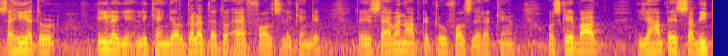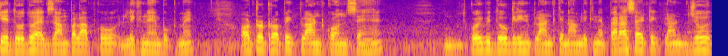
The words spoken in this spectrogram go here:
सही है तो टी लगे, लिखेंगे और गलत है तो एफ़ फॉल्स लिखेंगे। तो ये सेवन आपके ट्रू फॉल्स दे रखे हैं। उसके बाद यहाँ पे सभी के दो दो एग्ज़ाम्पल आपको लिखने हैं बुक में। ऑटोट्रॉपिक प्लांट कौन से हैं? कोई भी दो ग्रीन प्लांट के नाम लिखने पैरासाइटिक प्लांट जो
